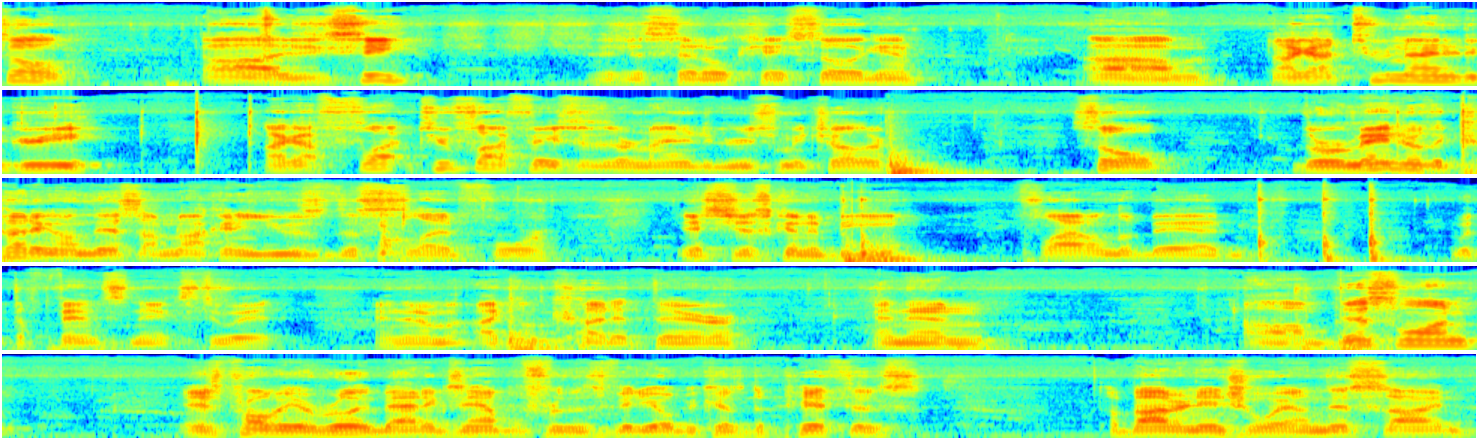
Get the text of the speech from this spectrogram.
So uh, as you see, I just said okay, so again. Um, I got two 90 degree, I got flat two flat faces that are 90 degrees from each other. So the remainder of the cutting on this, I'm not going to use the sled for. It's just going to be flat on the bed with the fence next to it, and then I'm, i can cut it there. And then um, this one is probably a really bad example for this video because the pith is about an inch away on this side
